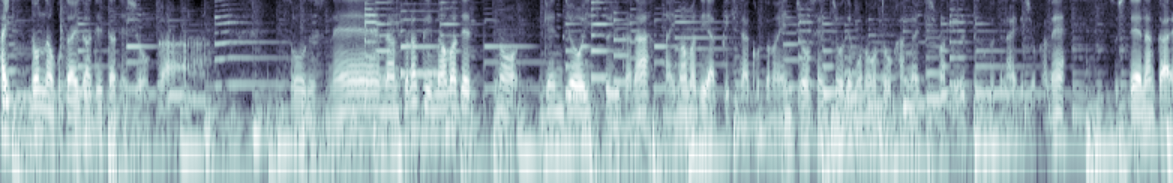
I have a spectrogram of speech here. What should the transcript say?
はい。どんなお答えが出たでしょうか？そうですね。なんとなく今までの現状維持というかな。今までやってきたことの延長線上で物事を考えてしまってるってことじゃないでしょうかね。そしてなんか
